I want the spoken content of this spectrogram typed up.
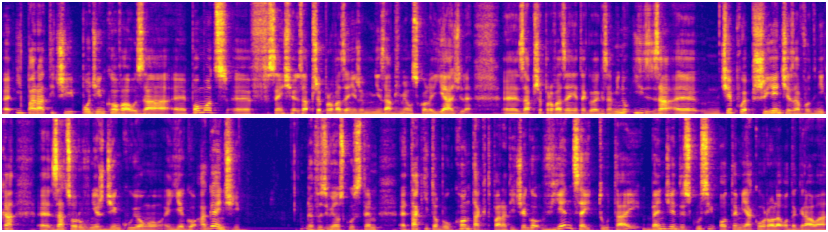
e, i Paratici podziękował za e, pomoc, e, w sensie za przeprowadzenie, żebym nie zabrzmiał z kolei jaźle, za przeprowadzenie tego egzaminu i za ciepłe przyjęcie zawodnika, za co również dziękują jego agenci. W związku z tym e, taki to był kontakt Paraticiego. Więcej tutaj będzie dyskusji o tym, jaką rolę odegrała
